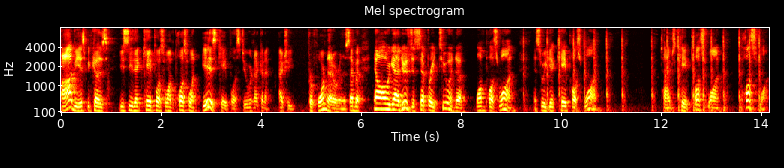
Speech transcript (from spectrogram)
obvious because you see that k plus 1 plus 1 is k plus 2. We're not going to actually perform that over on this side, but now all we got to do is just separate 2 into 1 plus 1. And so we get k plus 1 times k plus 1 plus 1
